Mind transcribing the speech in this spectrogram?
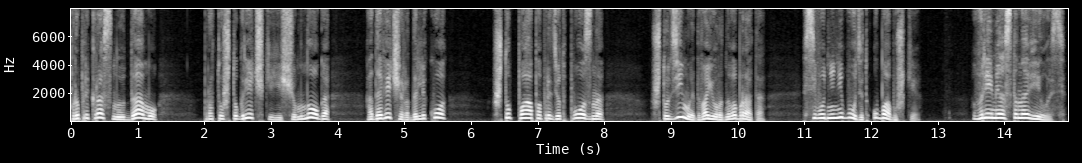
про прекрасную даму, про то, что гречки еще много, а до вечера далеко, что папа придет поздно, что Димы, двоюродного брата, сегодня не будет у бабушки. Время остановилось.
